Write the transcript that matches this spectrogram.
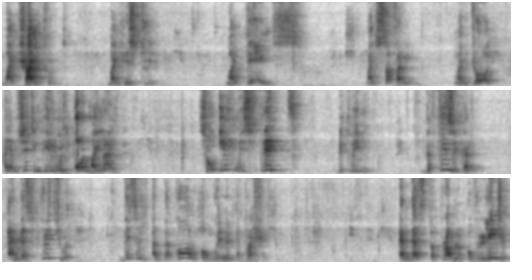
my childhood, my history, my pains, my suffering, my joy. I am sitting here with all my life. So if we split between the physical and the spiritual, this is at the core of women oppression. And that's the problem of religion.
